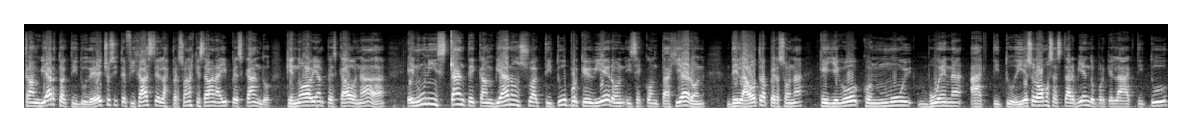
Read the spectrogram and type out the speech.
cambiar tu actitud. De hecho, si te fijaste, las personas que estaban ahí pescando, que no habían pescado nada, en un instante cambiaron su actitud porque vieron y se contagiaron de la otra persona que llegó con muy buena actitud. Y eso lo vamos a estar viendo porque la actitud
